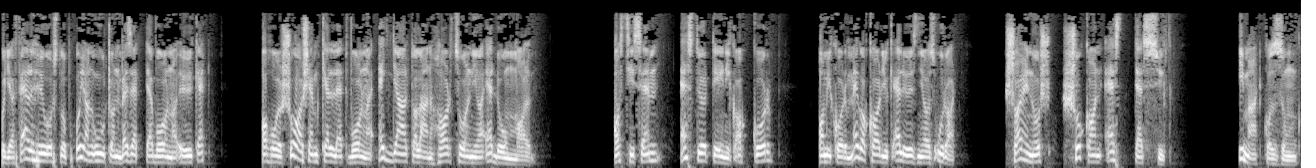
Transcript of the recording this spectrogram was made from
hogy a felhőoszlop olyan úton vezette volna őket, ahol sohasem kellett volna egyáltalán harcolnia Edommal. Azt hiszem, ez történik akkor, amikor meg akarjuk előzni az urat. Sajnos sokan ezt tesszük. Imádkozzunk!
